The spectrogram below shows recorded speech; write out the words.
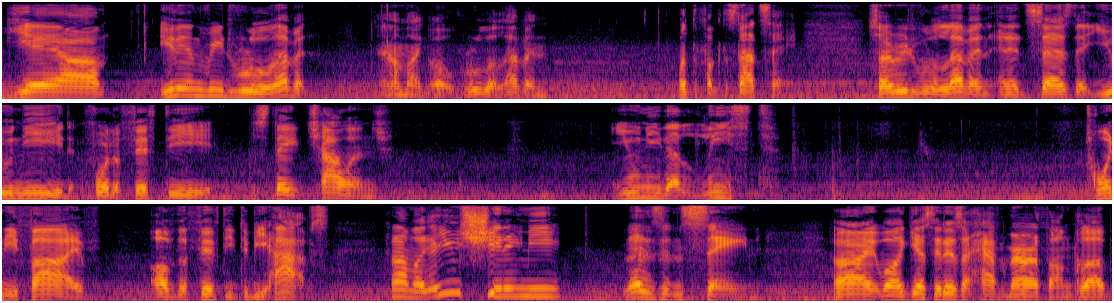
yeah, you didn't read Rule 11. And I'm like, oh, Rule 11? What the fuck does that say? So I read Rule 11, and it says that you need for the 50 state challenge you need at least 25 of the 50 to be halves. And I'm like, are you shitting me? That is insane. All right, well, I guess it is a half marathon club.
